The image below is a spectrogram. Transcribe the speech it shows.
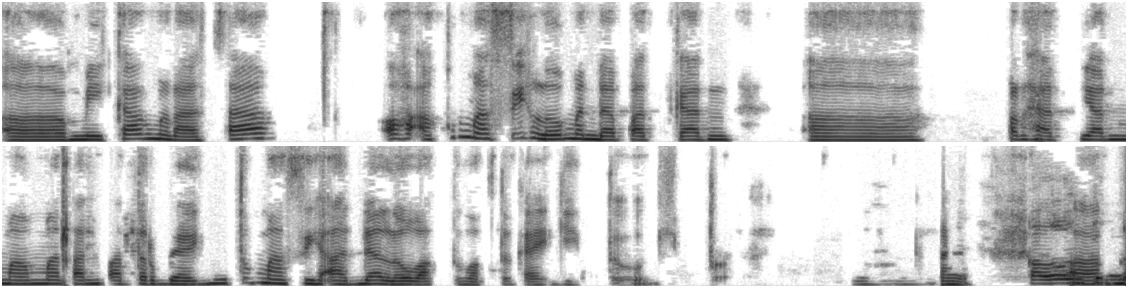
uh, Mika merasa oh aku masih loh mendapatkan uh, perhatian mama tanpa terbagi itu masih ada loh waktu-waktu kayak gitu gitu. Nah, kalau untuk um,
